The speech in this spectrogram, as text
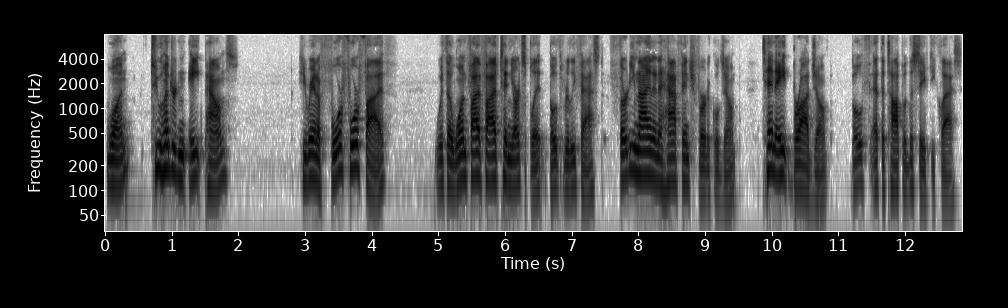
one, 208 pounds. He ran a 445 with a 155 10 yard split, both really fast. 39 and a half inch vertical jump, 10 8 broad jump, both at the top of the safety class.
